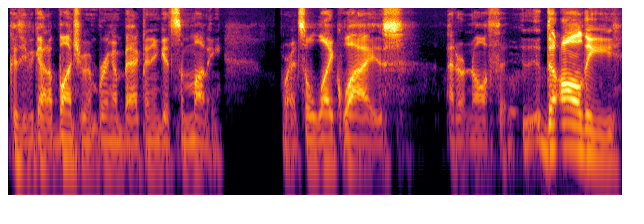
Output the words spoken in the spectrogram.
because if you got a bunch of them bring them back then you get some money right so likewise i don't know if it, the aldi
